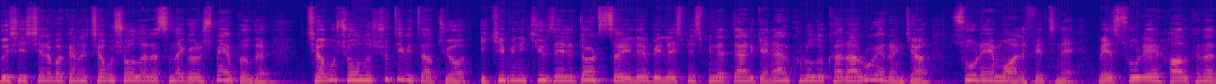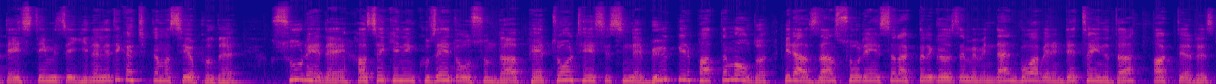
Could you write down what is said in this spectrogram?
Dışişleri Bakanı Çavuşoğlu arasında görüşme yapıldı. Çavuşoğlu şu tweet atıyor. 2254 sayılı Birleşmiş Milletler Genel Kurulu kararı uyarınca Suriye muhalefetine ve Suriye halkına desteğimizi yineledik açıklaması yapıldı. Suriye'de Haseke'nin kuzeydoğusunda petrol tesisinde büyük bir patlama oldu. Birazdan Suriye İnsan Hakları Gözlemevi'nden bu haberin detayını da aktarırız.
